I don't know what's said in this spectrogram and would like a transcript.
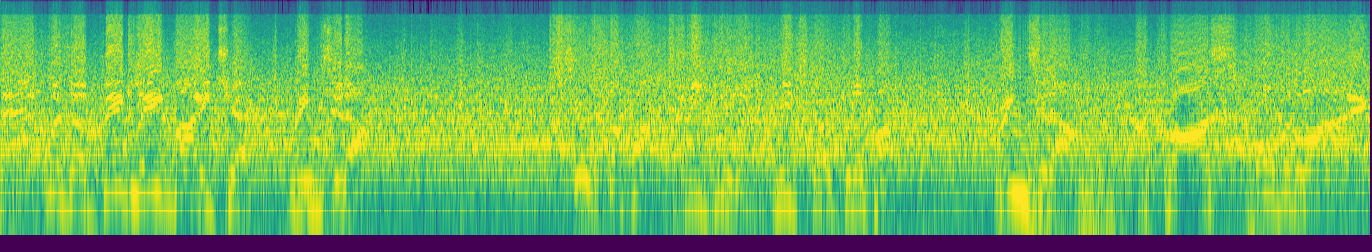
That was a big league body check. Rings it out. Shoots the puck. Khabibulin reached out for the puck. Brings it out. Across. Over the line.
